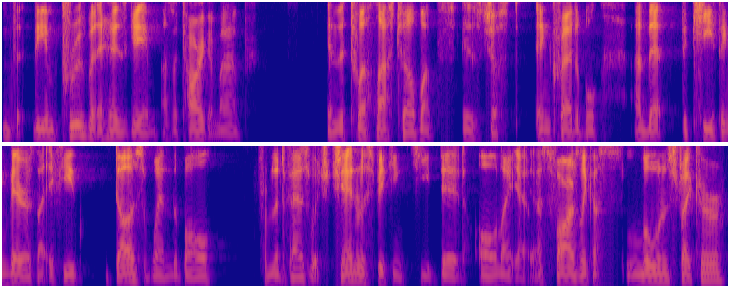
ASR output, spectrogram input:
the, the improvement in his game as a target man in the 12, last 12 months is just incredible. And that the key thing there is that if he does win the ball from the defenders, which generally speaking he did all night, Yeah. as far as like a lone striker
